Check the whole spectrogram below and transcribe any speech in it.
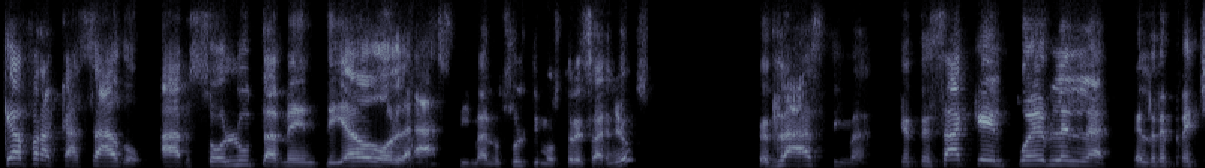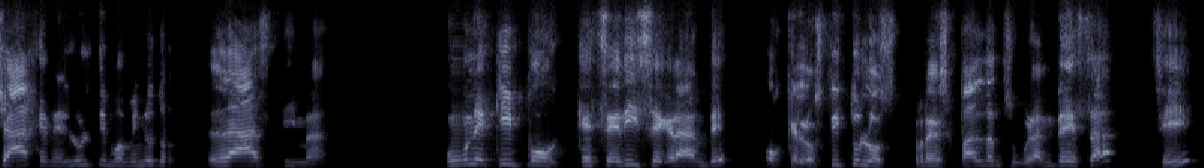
que ha fracasado absolutamente y ha dado lástima los últimos tres años, es lástima. Que te saque el pueblo en la, el repechaje en el último minuto, lástima. Un equipo que se dice grande o que los títulos respaldan su grandeza, ¿sí?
